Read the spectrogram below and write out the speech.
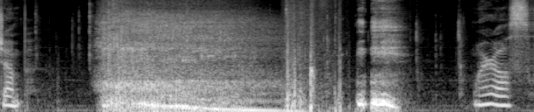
Jump. Where else?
